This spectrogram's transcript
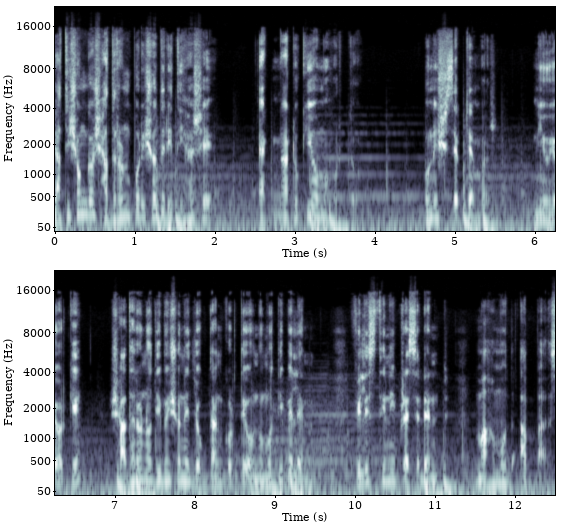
জাতিসংঘ সাধারণ পরিষদের ইতিহাসে এক নাটকীয় মুহূর্ত। উনিশ সেপ্টেম্বর, নিউ ইয়র্কে সাধারণ অধিবেশনে যোগদান করতে অনুমতি পেলেন ফিলিস্তিনি প্রেসিডেন্ট মাহমুদ আব্বাস।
